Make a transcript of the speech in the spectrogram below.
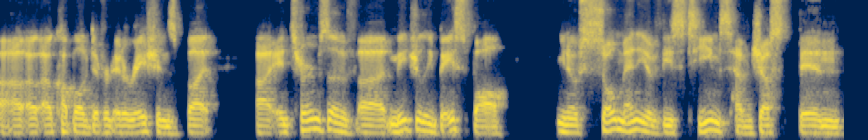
a, a couple of different iterations. But uh, in terms of uh, Major League Baseball, you know, so many of these teams have just been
